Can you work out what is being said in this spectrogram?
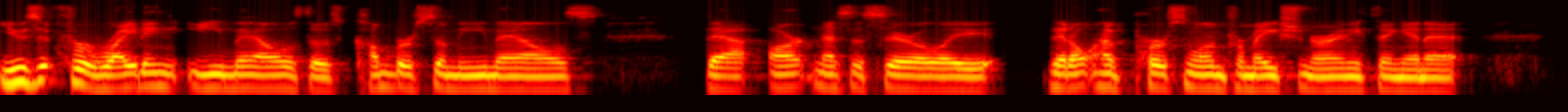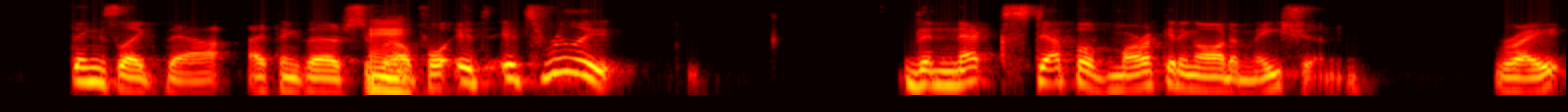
use it for writing emails, those cumbersome emails that aren't necessarily, they don't have personal information or anything in it. Things like that. I think that are super mm. helpful. It's, it's really the next step of marketing automation, right?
